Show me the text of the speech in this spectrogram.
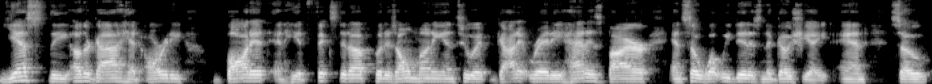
Yes, the other guy had already bought it and he had fixed it up, put his own money into it, got it ready, had his buyer. And so what we did is negotiate. And so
